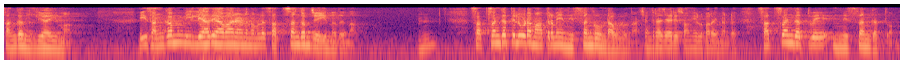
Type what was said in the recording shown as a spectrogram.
സംഘമില്ലായ്മ? ഈ സംഘം ഇല്ലാതെയാവാനാണ് നമ്മൾ സത്സംഗം ചെയ്യുന്നത് എന്നാ. സത്സംഗത്തിലൂടെ മാത്രമേ നിസ്സംഗം ഉണ്ടാവുള്ളൂ എന്നാ ശങ്കരാചാര്യ സ്വാമികൾ പറയുന്നുണ്ട്. സത്സംഗത്വേ നിസ്സംഗത്വം.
